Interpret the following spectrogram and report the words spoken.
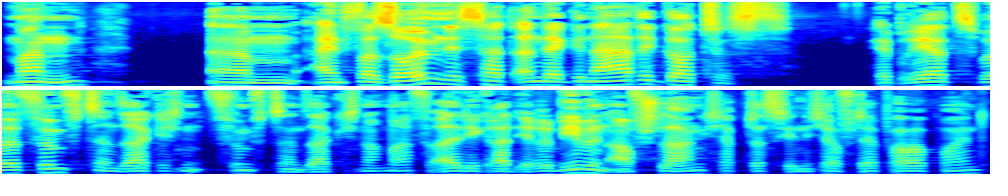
man ähm, ein Versäumnis hat an der Gnade Gottes, Hebräer 12, 15 sage ich, 15 sag ich nochmal, für alle, die gerade ihre Bibeln aufschlagen, ich habe das hier nicht auf der PowerPoint,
